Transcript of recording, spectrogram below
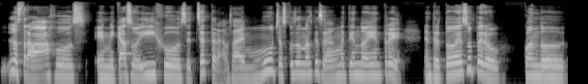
los trabajos, en mi caso, hijos, etcétera. O sea, hay muchas cosas más que se van metiendo ahí entre, entre todo eso, pero cuando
